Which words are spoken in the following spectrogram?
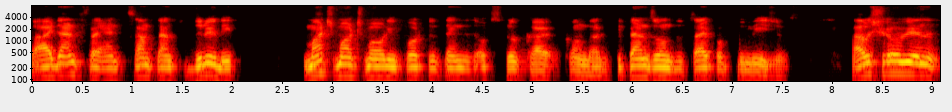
to identify and sometimes drill it, much, much more important than the condyle. It depends on the type of lesions. I'll show you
